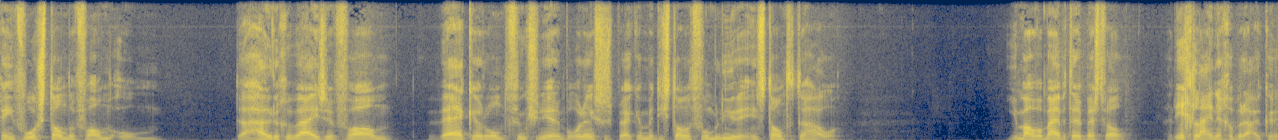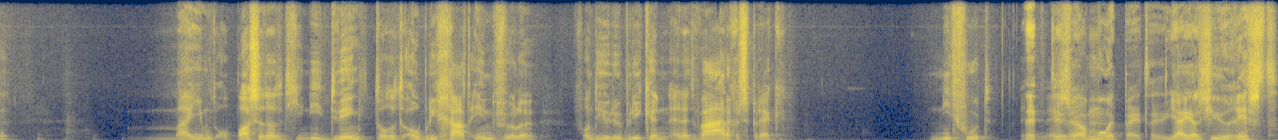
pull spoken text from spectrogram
geen voorstander van om de huidige wijze van werken rond functionerende beoordelingsgesprekken met die standaard formulieren in stand te houden. Je mag wat mij betreft best wel richtlijnen gebruiken, maar je moet oppassen dat het je niet dwingt tot het obligaat invullen van die rubrieken en het ware gesprek niet voert. Het is wel mooi, Peter. Jij als jurist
